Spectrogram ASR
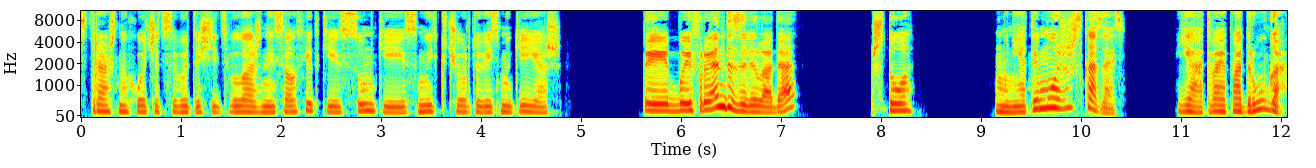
Страшно хочется вытащить влажные салфетки из сумки и смыть к черту весь макияж. «Ты бойфренда завела, да?» «Что?» «Мне ты можешь сказать. Я твоя подруга».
